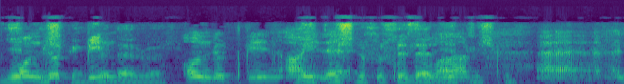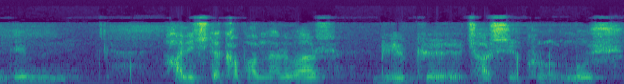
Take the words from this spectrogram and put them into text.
14 bin, bin, kadar var. 14 bin aile 70 nüfus eder var. 70 bin. Ee, efendim Haliç'te kapanları var. Büyük e, çarşı kurulmuş.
